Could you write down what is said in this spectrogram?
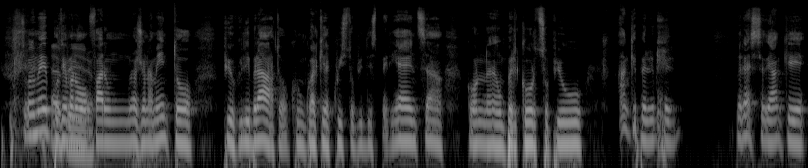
secondo me potevano fare un ragionamento più equilibrato, con qualche acquisto più di esperienza, con un percorso più anche per, per- per essere anche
